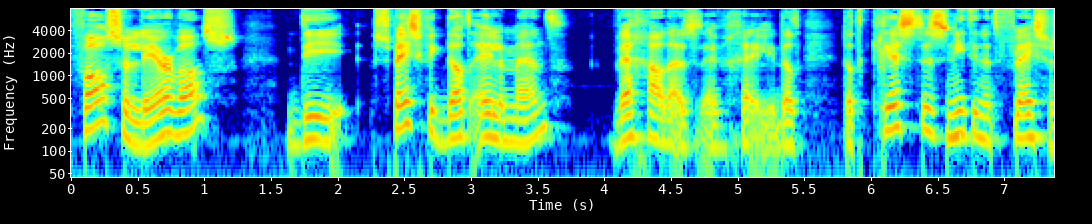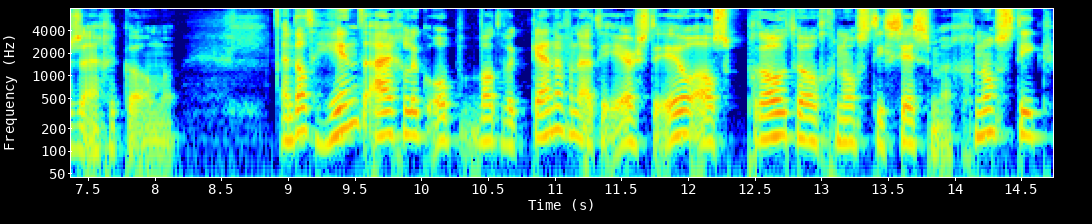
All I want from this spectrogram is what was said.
valse leer was die specifiek dat element weghaalde uit het evangelie. Dat, dat Christus niet in het vlees zou zijn gekomen. En dat hint eigenlijk op wat we kennen vanuit de eerste eeuw als proto-gnosticisme. Gnostiek,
